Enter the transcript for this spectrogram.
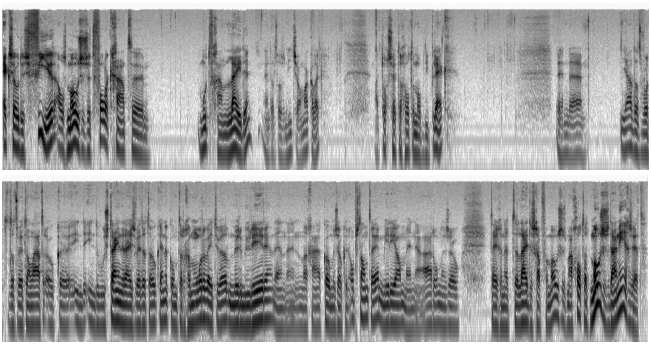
Exodus 4, als Mozes het volk gaat, uh, moet gaan leiden, en dat was niet zo makkelijk, maar toch zette God hem op die plek. En uh, ja, dat, wordt, dat werd dan later ook eh, in, de, in de woestijnreis werd dat ook. En dan komt er gemor, weet u wel, murmureren. En, en dan gaan, komen ze ook in opstand, hè, Miriam en uh, Aaron en zo, tegen het leiderschap van Mozes. Maar God had Mozes daar neergezet.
